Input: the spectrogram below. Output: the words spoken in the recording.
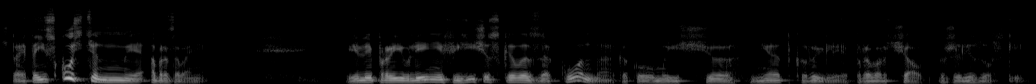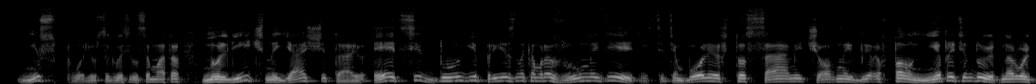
что это искусственные образования или проявление физического закона, какого мы еще не открыли, проворчал Железовский. Не спорю, согласился Матер, но лично я считаю эти дуги признаком разумной деятельности, тем более, что сами черные дыры вполне претендуют на роль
